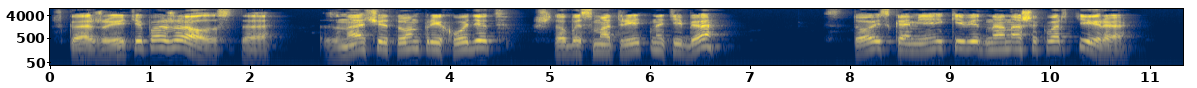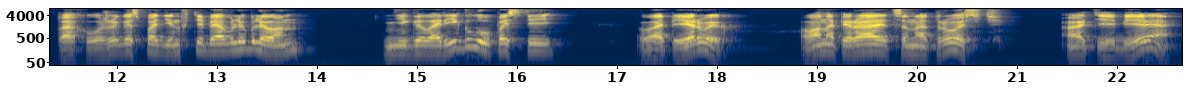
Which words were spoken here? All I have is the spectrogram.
«Скажите, пожалуйста, значит, он приходит, чтобы смотреть на тебя?» «С той скамейки видна наша квартира. Похоже, господин в тебя влюблен». «Не говори глупостей». «Во-первых, он опирается на трость. А тебе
